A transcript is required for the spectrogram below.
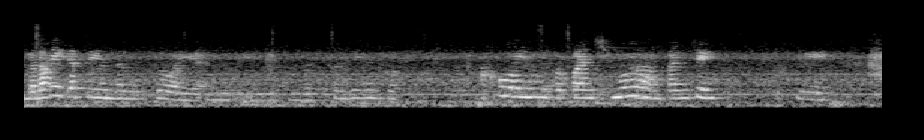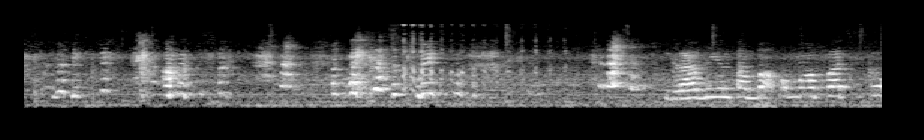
Malaki kasi yung damit ko. Ayan. Sabihin ko. Ako, yung ipapunch mo. Ang punching. Sige. Grabe yung taba ko mga parts ko.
